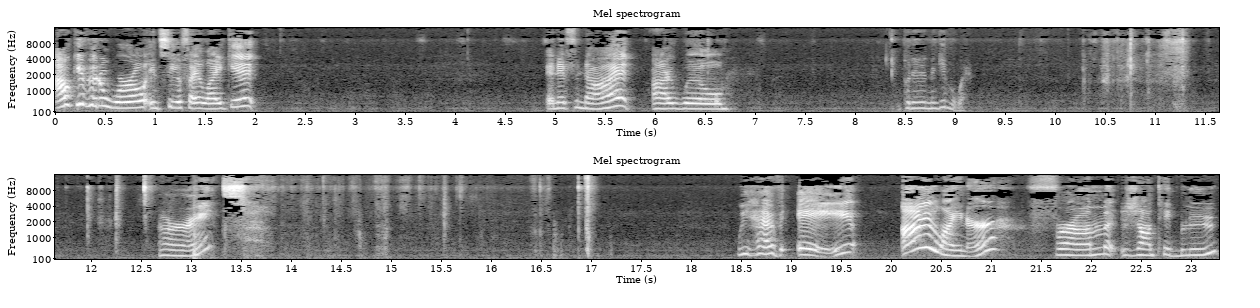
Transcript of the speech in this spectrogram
I'll give it a whirl and see if I like it. And if not, I will put it in a giveaway. All right. We have a eyeliner from Gentil Bleu.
